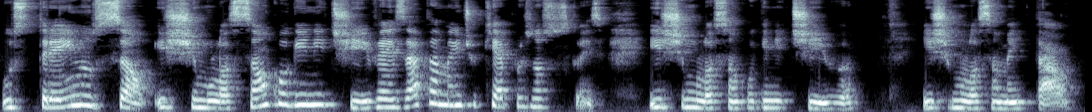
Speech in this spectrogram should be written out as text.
Os treinos são estimulação cognitiva, é exatamente o que é para os nossos cães: estimulação cognitiva, estimulação mental,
